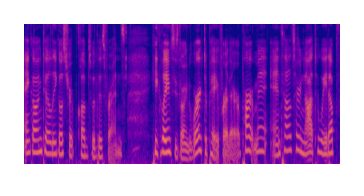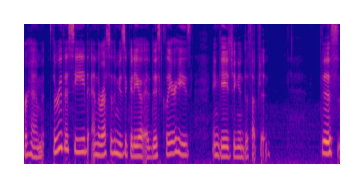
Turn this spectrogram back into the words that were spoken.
and going to illegal strip clubs with his friends. He claims he's going to work to pay for their apartment and tells her not to wait up for him. Through the scene and the rest of the music video, it is clear he's engaging in deception. This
